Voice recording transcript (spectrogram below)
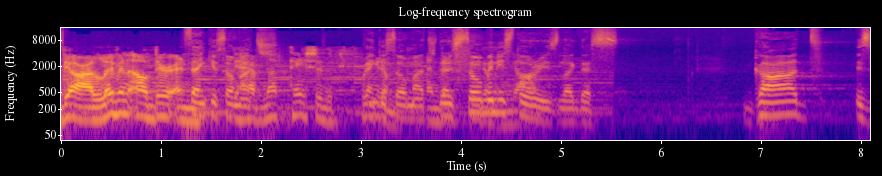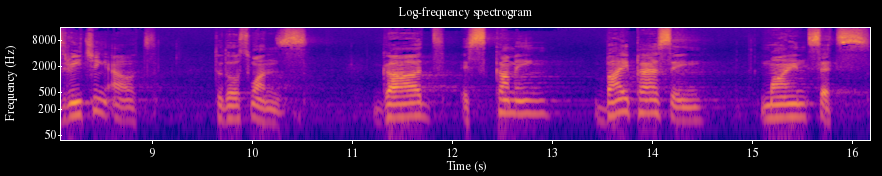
they are living out there and Thank you so they much. have not tasted freedom. Thank you so much. and There's so many stories like this. God is reaching out to those ones. God is coming, bypassing mindsets.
